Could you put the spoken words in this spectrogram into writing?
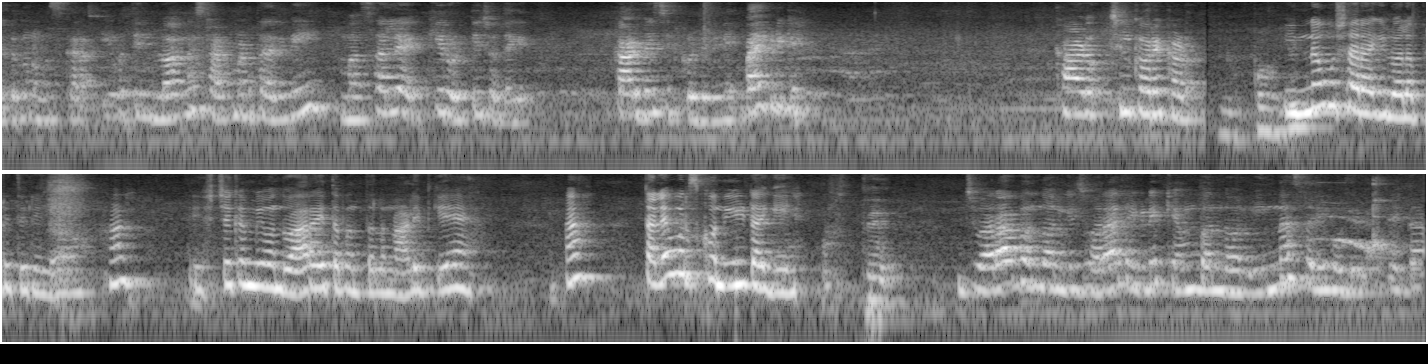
ಎಲ್ರಿಗೂ ನಮಸ್ಕಾರ. ಇವತ್ತಿನ ಬ್ಲಾಗ್ನ ಸ್ಟಾರ್ಟ್ ಮಾಡ್ತಾ ಇದ್ದೀನಿ ಮಸಾಲೆ ಅಕ್ಕಿ ರೊಟ್ಟಿ ಜೊತೆಗೆ. ಕಾಳು ಬೇಯಿಸಿಟ್ಕೊಂಡಿದ್ದೀನಿ ಬಾಯ್ ಕಡಿಕೆ ಕಾಳು ಚಿಲ್ಕವರೆ ಕಾಳು. ಇನ್ನೂ ಹುಷಾರಾಗಿಲ್ವಲ್ಲ ಪ್ರೀತಿ ನೀನು? ಹಾಂ? ಎಷ್ಟು ಕಮ್ಮಿ ಒಂದು ವಾರ ಆಯ್ತಾ ಬಂತಲ್ಲ ನಾಳಿದ್ಗೆ? ಹಾಂ? ತಲೆ ಒರೆಸ್ಕೊ ನೀಟಾಗಿ. ಜ್ವರ ಬಂದವನಿಗೆ ಜ್ವರ ನೆಗಡಿ ಕೆಮ್ಮು ಬಂದವನಿಗೆ ಇನ್ನೂ ಸರಿ ಹೋಗಿಲ್ಲ. ಆಯಿತಾ?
